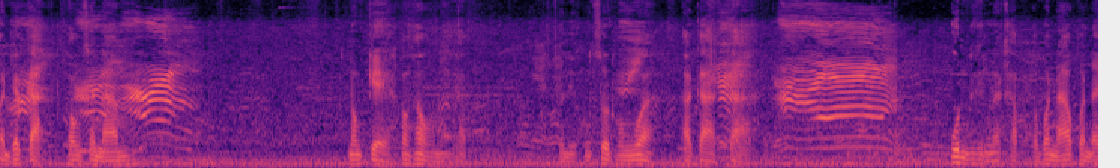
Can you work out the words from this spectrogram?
บรรยากาศของสนามน้องแก่ของเฮานะครับตัวนี้ของโซนของงัวอากาศกาอุ่นขึ้นแล้วครับกับว่าหนาวกว่าใด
